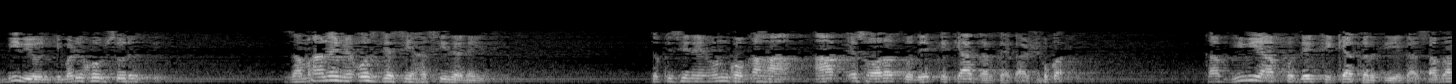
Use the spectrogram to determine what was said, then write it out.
بیوی ان کی بڑی خوبصورت تھی۔ زمانے میں اس جیسی حسینیں نہیں تھی تو کسی نے ان کو کہا، آپ اس عورت کو دیکھ کے کیا کرتے گا؟ شکر۔ کہا، بیوی آپ کو دیکھ کے کیا کرتی ہے گا؟ صبر۔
